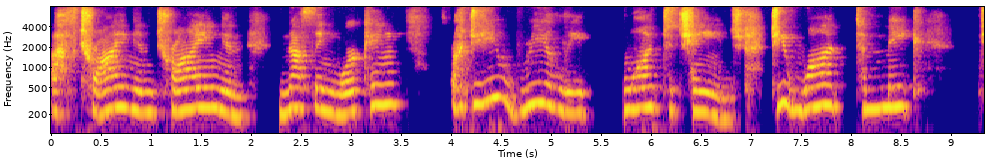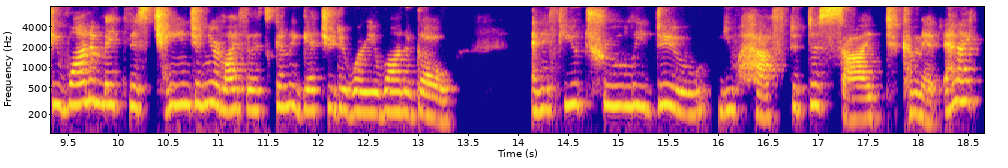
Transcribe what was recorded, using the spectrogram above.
of trying and trying and nothing working? Or do you really want to change? Do you want to make do you want to make this change in your life that's going to get you to where you want to go? And if you truly do, you have to decide to commit. And I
